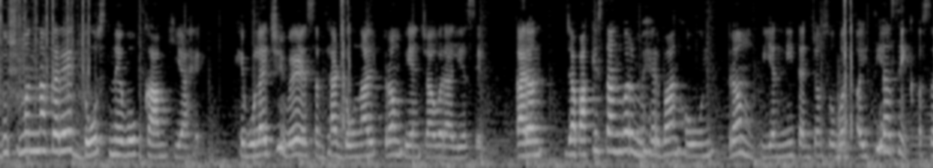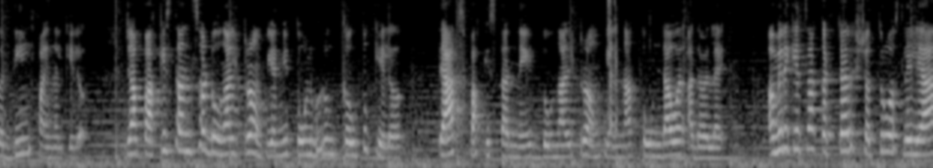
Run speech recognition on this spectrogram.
दुश्मन ना करे दोस्त ने वो काम किया है. हे बोलायची वेळ सध्या डोनाल्ड ट्रम्प यांच्यावर आली असेल. कारण ज्या पाकिस्तानवर मेहरबान होऊन ट्रम्प यांनी त्यांच्यासोबत ऐतिहासिक असं डील फायनल केलं ज्या पाकिस्तानचं डोनाल्ड ट्रम्प यांनी तोंड भरून कौतुक केलं त्याच पाकिस्तानने डोनाल्ड ट्रम्प यांना तोंडावर आदळलंय. अमेरिकेचा कट्टर शत्रू असलेल्या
